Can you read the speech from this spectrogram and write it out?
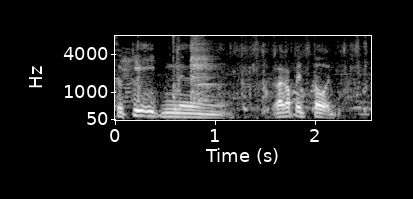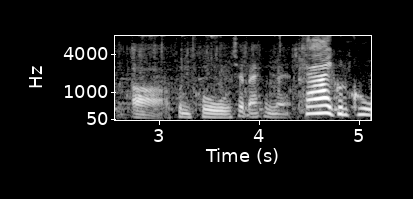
สุกี้อีกหนึ่งแล้วก็เป็นโต๊ะเอ่อคุณครูใช่ไหมคุณแม่ใช่คุณครู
